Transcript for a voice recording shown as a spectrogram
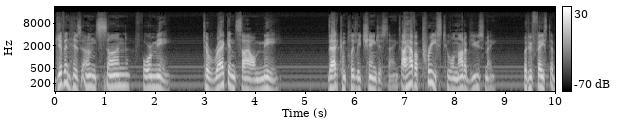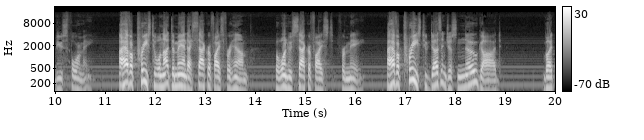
given his own Son for me to reconcile me, that completely changes things. I have a priest who will not abuse me, but who faced abuse for me. I have a priest who will not demand I sacrifice for him, but one who sacrificed for me. I have a priest who doesn't just know God, but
